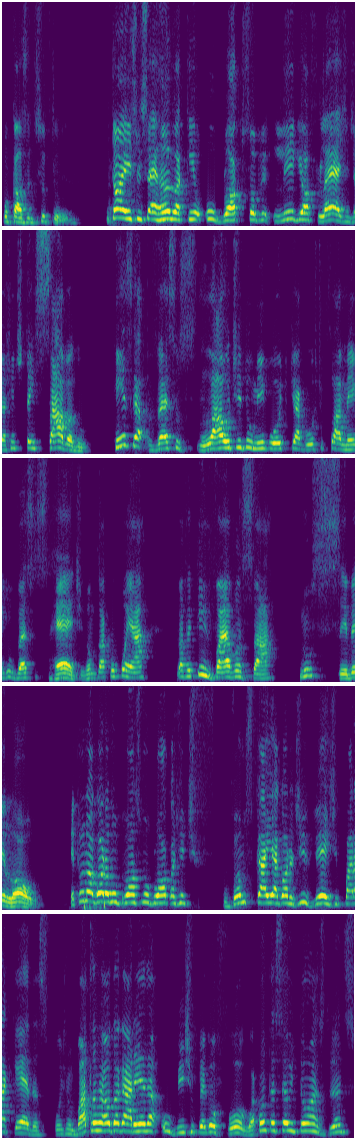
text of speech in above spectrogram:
por causa disso tudo. Então é isso, encerrando aqui o bloco sobre League of Legends. A gente tem sábado, Rensga versus Loud, domingo, 8 de agosto, Flamengo versus Red. Vamos acompanhar para ver quem vai avançar no CBLOL. Entrando agora no próximo bloco, a gente Vamos cair agora de vez de paraquedas, pois no Battle Royale da Garena o bicho pegou fogo. Aconteceu então as grandes,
